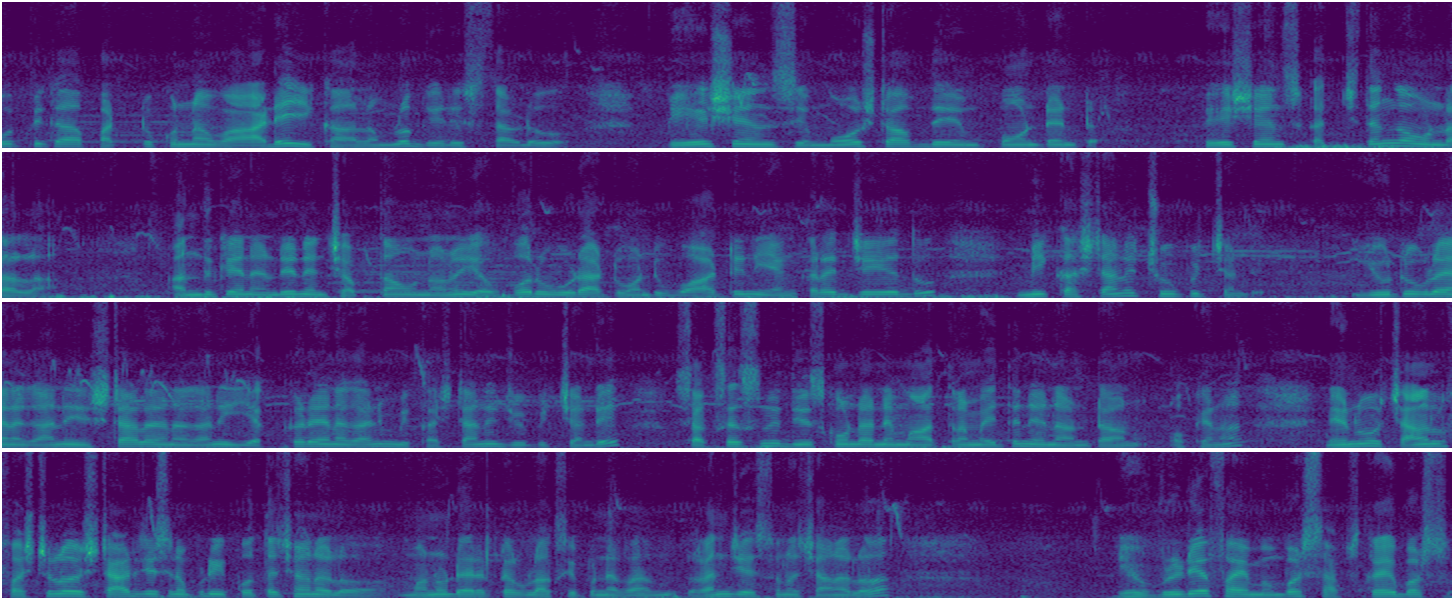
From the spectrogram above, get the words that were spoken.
ఓపిక పట్టుకున్న వాడే ఈ కాలంలో గెలుస్తాడు. Patience most of the important patience ఖచ్చితంగా ఉండాలా. అందుకేనండి నేను చెప్తా ఉన్నాను ఎవ్వరు కూడా అటువంటి వాటిని ఎంకరేజ్ చేయొద్దు. మీ కష్టాన్ని చూపించండి. యూట్యూబ్లో అయినా కానీ ఇన్స్టాలో అయినా కానీ ఎక్కడైనా కానీ మీ కష్టాన్ని చూపించండి. సక్సెస్ని తీసుకోండి అని మాత్రమైతే నేను అంటాను. ఓకేనా? నేను ఛానల్ ఫస్ట్లో స్టార్ట్ చేసినప్పుడు ఈ కొత్త ఛానల్ మను డైరెక్టర్ బ్లాగ్స్ ఇప్పుడు నేను రన్ రన్ చేస్తున్న channel everyday five members subscribers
